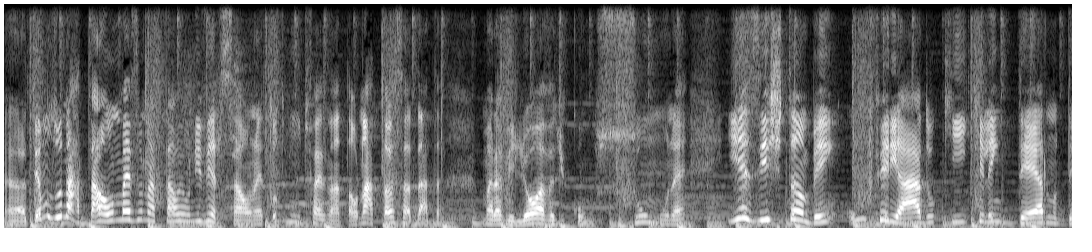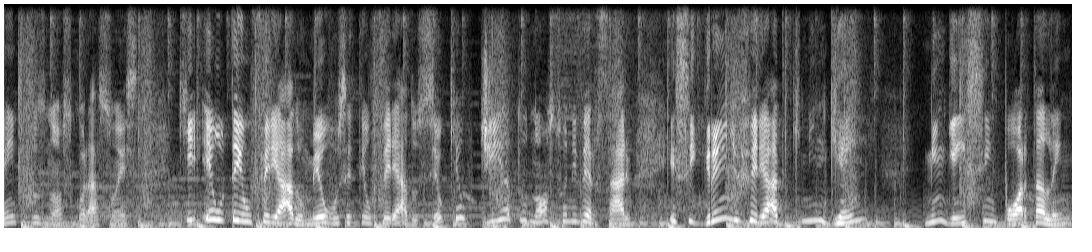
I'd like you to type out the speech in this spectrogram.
ah, temos o Natal, mas o Natal é universal, né? Todo mundo faz Natal. Natal é essa data maravilhosa de consumo, né? E existe também um feriado que, que ele é interno dentro dos nossos corações que eu tenho um feriado meu, você tem um feriado seu, que é o dia do nosso aniversário. Esse grande feriado que ninguém, ninguém se importa além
